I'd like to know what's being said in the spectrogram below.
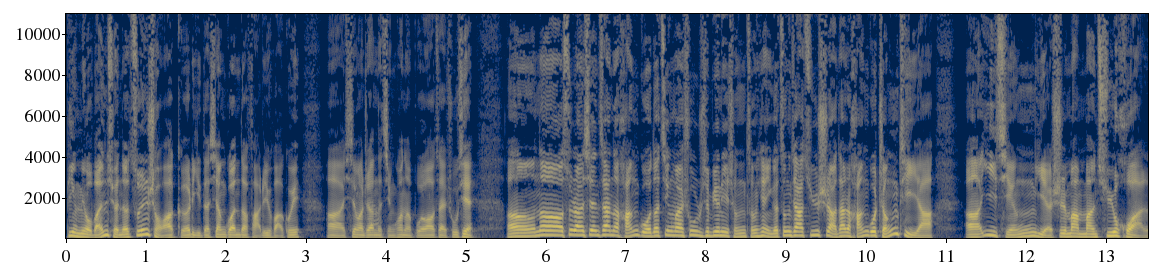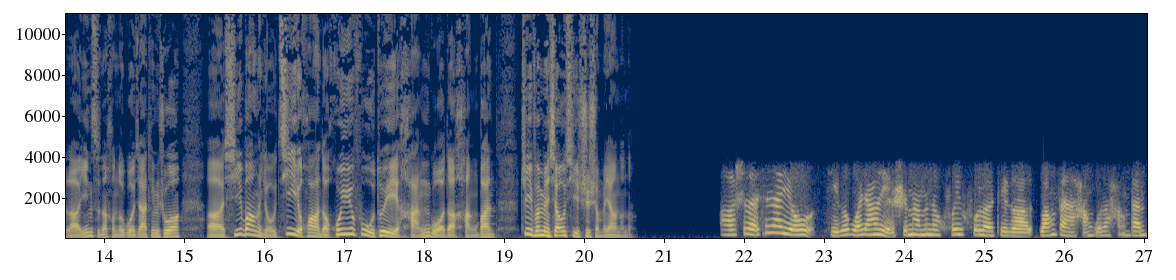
并没有完全的遵守啊隔离的相关的法律法规啊，希望这样的情况呢不要再出现。嗯，那虽然现在呢韩国的境外输入性病例呈呈现一个增加趋势啊，但是韩国整体呀啊疫情也是慢慢趋缓了，因此呢很多国家听说呃希望有计划的恢复对韩国的航班，这方面消息是什么样的呢？啊，是的，现在有几个国家呢，也是慢慢的恢复了这个往返韩国的航班。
